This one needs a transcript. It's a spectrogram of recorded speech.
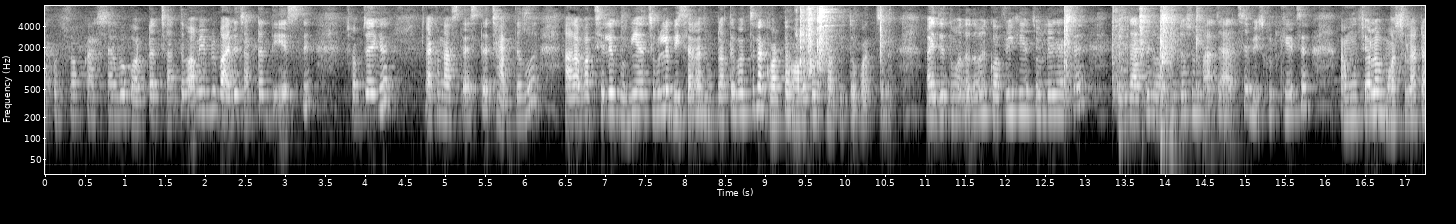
এখন সব কাজ সারবো, ঘরটা ছাড় দেবো। আমি এমনি বাইরে ছাড়টা দিয়ে এসেছি, সব জায়গায়। এখন আস্তে আস্তে ছাড় দেবো। আর আমার ছেলে ঘুমিয়ে আছে বলে বিছানা উঠাতে পারছে না, ঘরটা ভালো করে ছাড় দিতেও পারছে না। এই যে তোমার দাদাভাই কফি খেয়ে চলে গেছে। যে রাতের বাসন টাসন মাজা আছে, বিস্কুট খেয়েছে। আমু চলো মশলাটা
